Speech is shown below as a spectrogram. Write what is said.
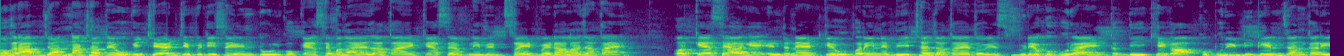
तो अगर आप जानना चाहते हो कि चैट जीपीटी से इन टूल को कैसे बनाया जाता है, कैसे अपनी वेबसाइट पे डाला जाता है और कैसे आगे इंटरनेट के ऊपर इन्हें बेचा जाता है तो इस वीडियो को पूरा एंड तक देखिएगा। आपको पूरी डिटेल जानकारी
